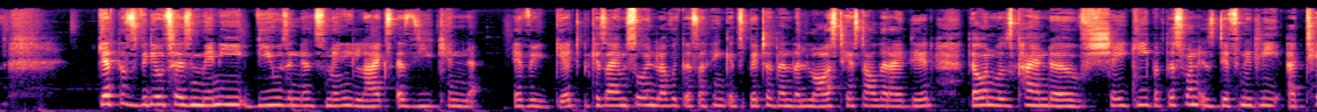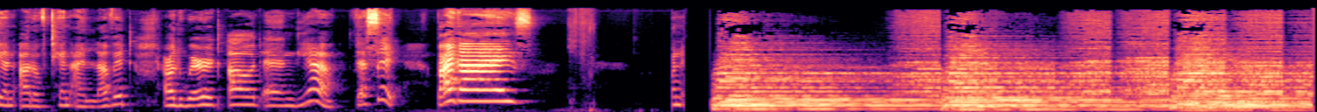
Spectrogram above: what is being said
get this video to as many views and as many likes as you can ever get because I am so in love with this. I think it's better than the last hairstyle that I did. That one was kind of shaky, but this one is definitely a 10 out of 10. I love it. I would wear it out and yeah, that's it. Bye guys!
